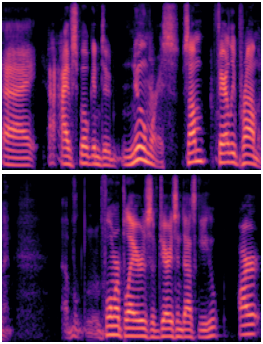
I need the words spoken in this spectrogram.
uh, I've spoken to numerous, some fairly prominent, uh, former players of Jerry Sandusky who are,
